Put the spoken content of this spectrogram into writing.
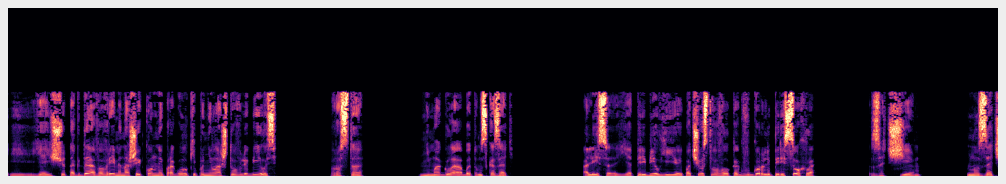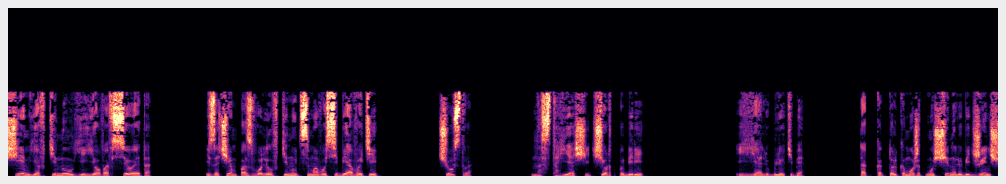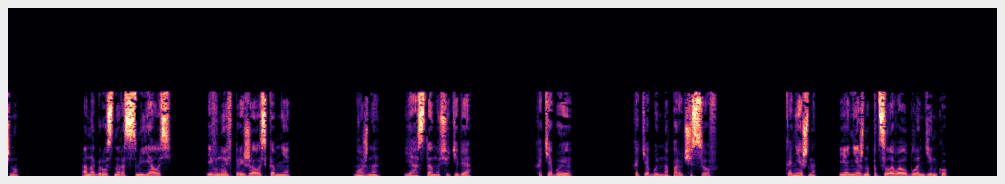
И я еще тогда, во время нашей конной прогулки, поняла, что влюбилась. Просто не могла об этом сказать. Алиса, я перебил ее и почувствовал, как в горле пересохло. Зачем? Ну зачем я втянул ее во все это? И зачем позволил втянуть самого себя в эти... чувства? Настоящий, черт побери! И я люблю тебя. Так, как только может мужчина любить женщину. Она грустно рассмеялась и вновь прижалась ко мне. «Можно я останусь у тебя? Хотя бы Хотя бы на пару часов. Конечно, я нежно поцеловал блондинку.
